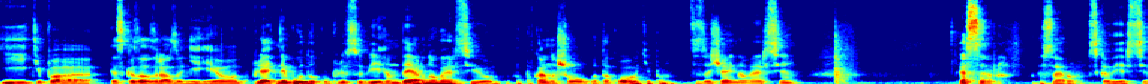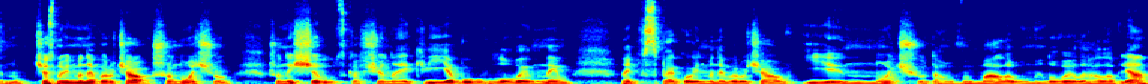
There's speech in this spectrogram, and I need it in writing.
І, типа, я сказав зразу, ні, я його купляти не буду, куплю собі МДРну версію, а поки знайшов отакого, типа, це звичайна версія. SR, SR-овська версія. Ну, чесно, він мене виручав що ночі, що нижче Луцька, що на Екві я був, ловив ним. Навіть в спеку він мене виручав. І ночі там в Малеву ми ловили галавля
